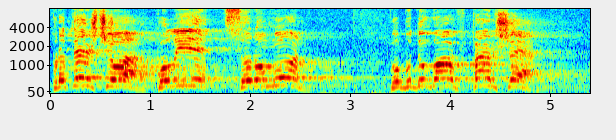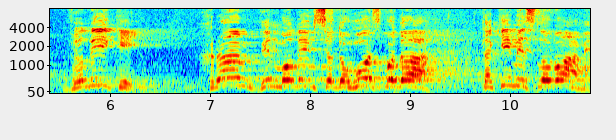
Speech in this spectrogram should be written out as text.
про те, що коли Соломон побудував вперше великий храм, він молився до Господа такими словами.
